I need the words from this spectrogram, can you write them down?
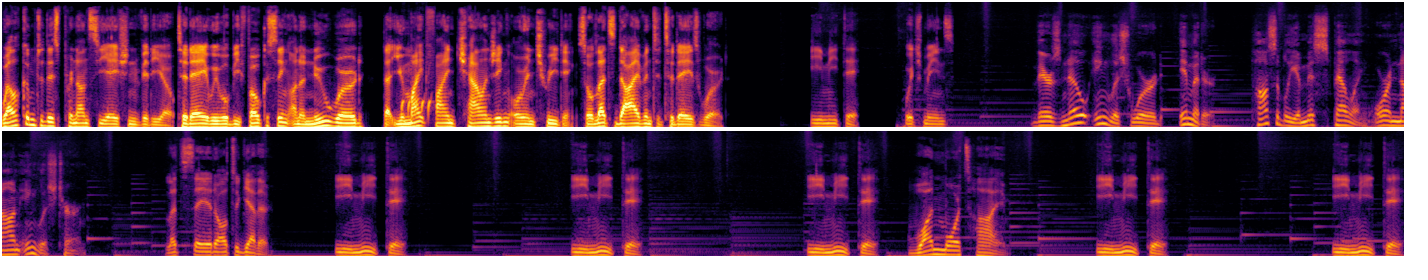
Welcome to this pronunciation video. Today we will be focusing on a new word that you might find challenging or intriguing. So let's dive into today's word. Imiter, which means There's no English word imiter, possibly a misspelling or a non-English term. Let's say it all together. Imiter. Imiter. Imiter. One more time. Imiter. Imiter.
